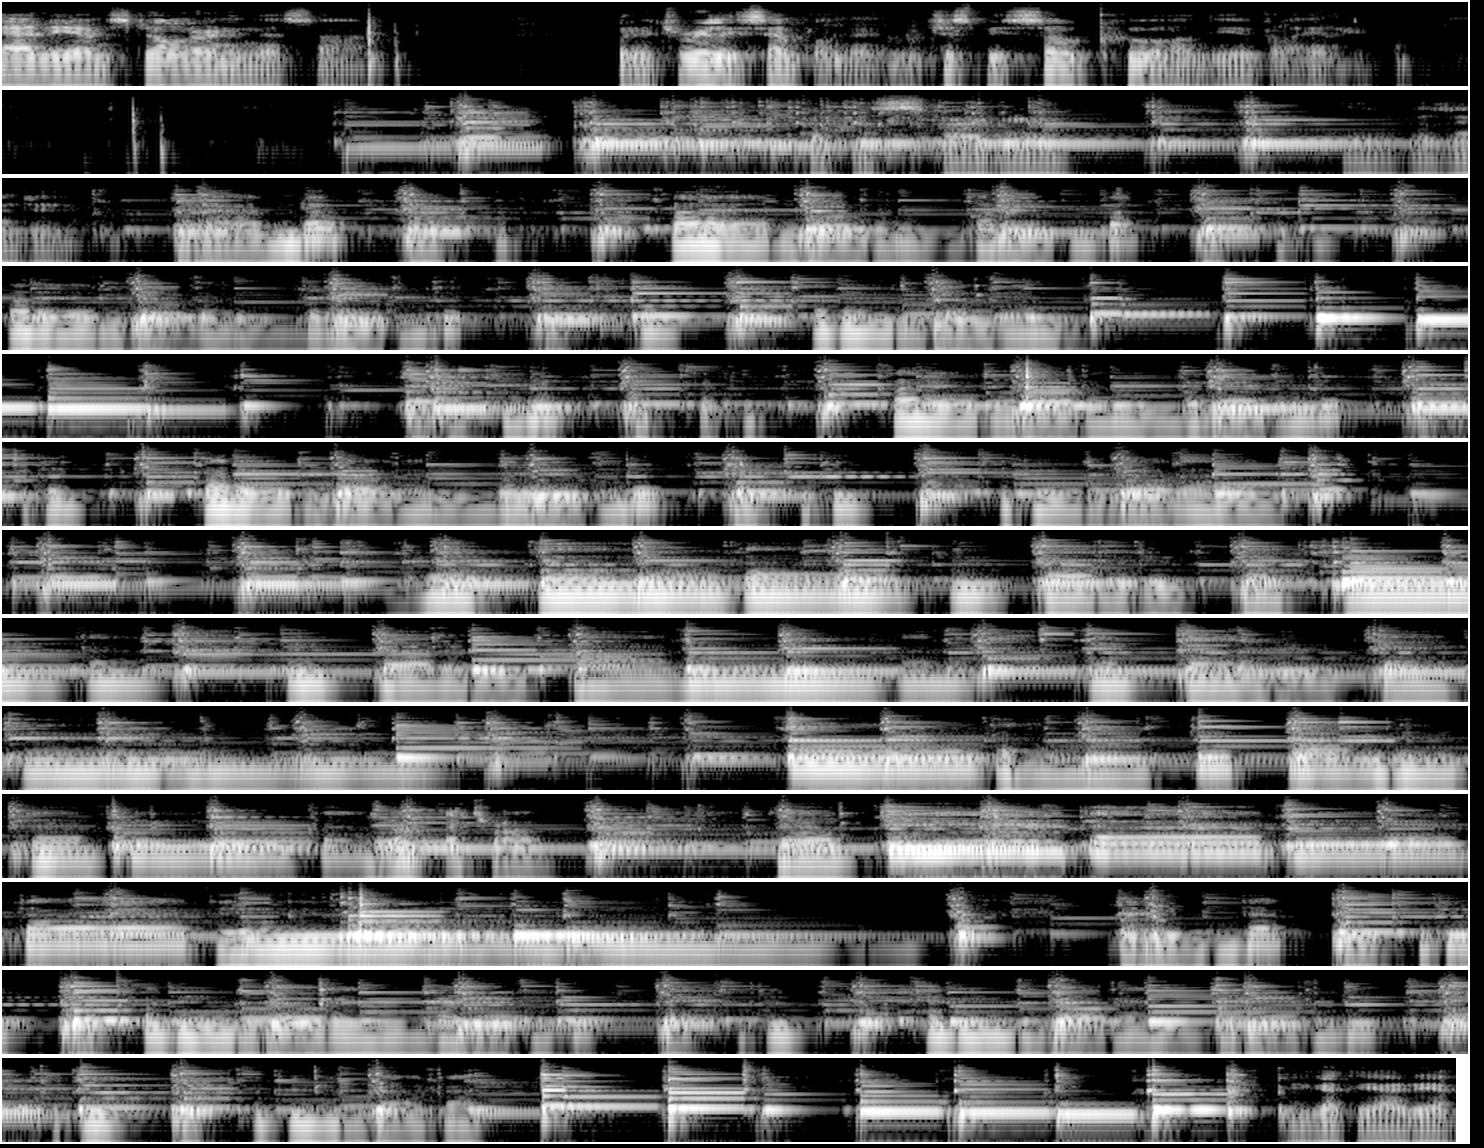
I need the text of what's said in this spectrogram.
Andy, I'm still learning this song, but it's really simple and it would just be so cool on the ukulele. Got this start here, and then it goes into. That's wrong. You get the idea.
